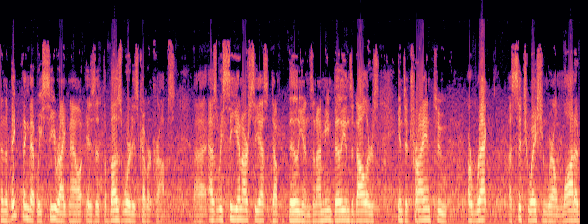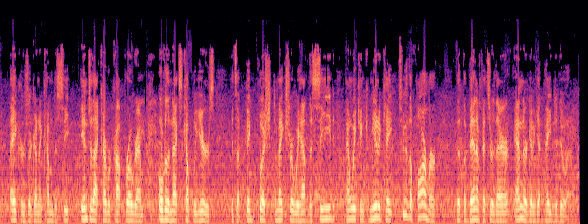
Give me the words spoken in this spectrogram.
And the big thing that we see right now is that the buzzword is cover crops. Uh, as we see NRCS dump billions, and I mean billions of dollars, into trying to erect a situation where a lot of acres are going to come to see into that cover crop program over the next couple of years. It's a big push to make sure we have the seed and we can communicate to the farmer that the benefits are there and they're going to get paid to do it.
